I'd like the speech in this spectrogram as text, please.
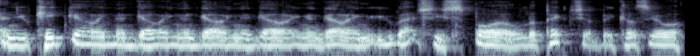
and you keep going and going and going and going and going, you actually spoil the picture because you're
